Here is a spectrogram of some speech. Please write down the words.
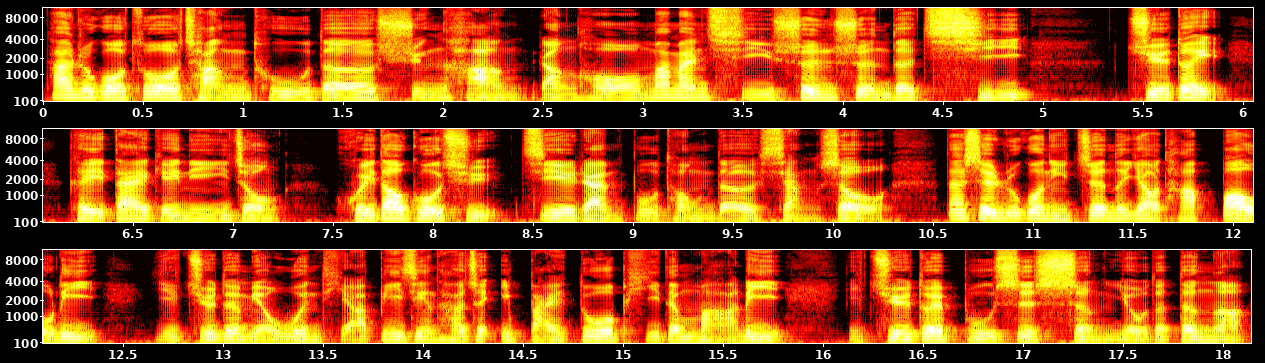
它如果做长途的巡航，然后慢慢骑，顺顺的骑，绝对可以带给你一种回到过去截然不同的享受。但是如果你真的要它暴力，也绝对没有问题啊！毕竟它这一百多匹的马力，也绝对不是省油的灯啊！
